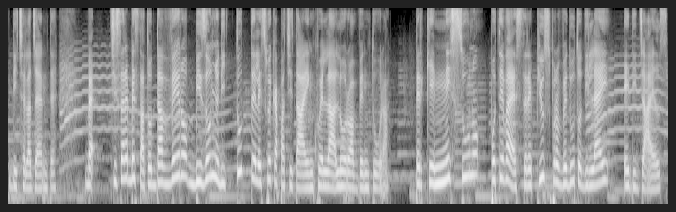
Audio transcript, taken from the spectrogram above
dice la gente. Beh, ci sarebbe stato davvero bisogno di tutte le sue capacità in quella loro avventura perché nessuno poteva essere più sprovveduto di lei e di Giles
